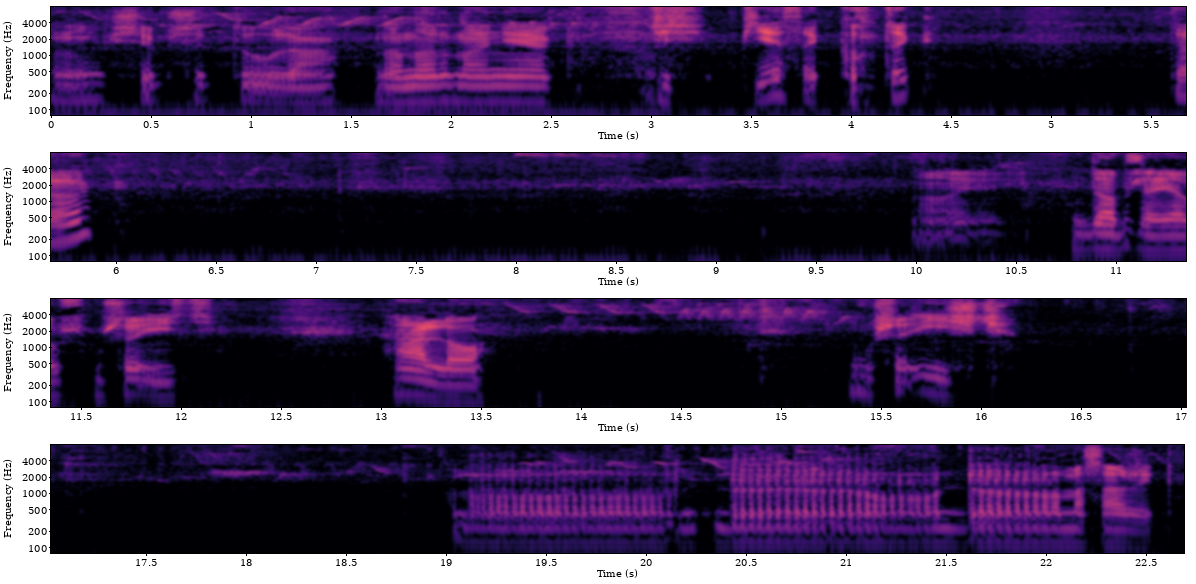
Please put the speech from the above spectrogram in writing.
Jak się przytula. No normalnie jak gdzieś piesek, kotek. Tak? Ojej. Dobrze, ja już muszę iść. Halo. Muszę iść. Drrr, drrr, drrr, Masażyk.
